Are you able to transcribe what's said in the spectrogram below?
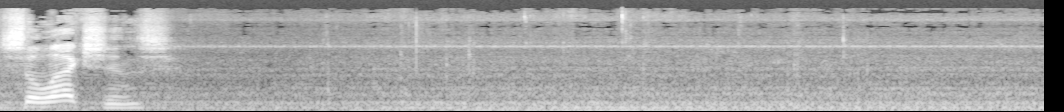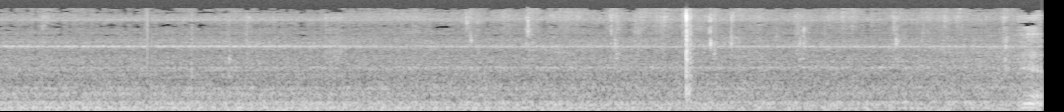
selections. Yeah.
